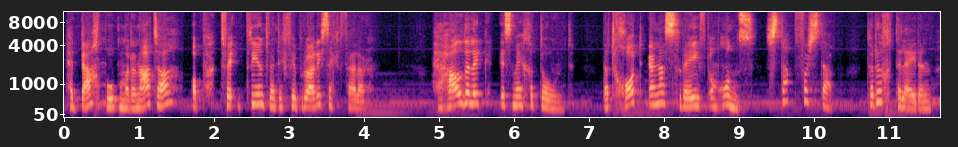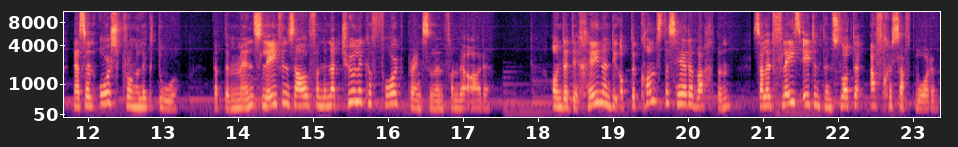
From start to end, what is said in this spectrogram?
Het dagboek Maranatha op 23 februari zegt verder: Herhaaldelijk is mij getoond dat God ernaar streeft om ons stap voor stap terug te leiden naar zijn oorspronkelijk doel, dat de mens leven zal van de natuurlijke voortbrengselen van de aarde. Onder degenen die op de komst des Heren wachten, zal het vlees eten tenslotte afgeschaft worden.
